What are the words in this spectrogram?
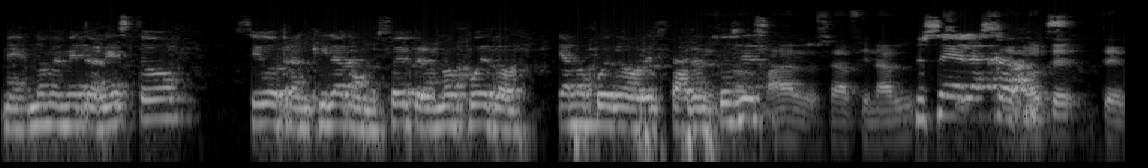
no me meto en esto, sigo tranquila como estoy, pero no puedo, ya no puedo estar. Entonces, normal, o sea, al final, no sé, si, no te,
